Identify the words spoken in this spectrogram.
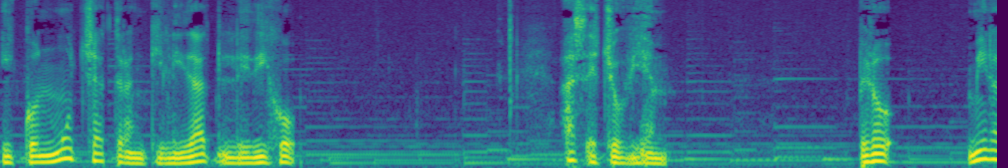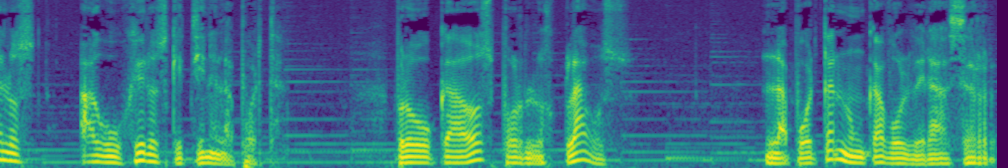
y con mucha tranquilidad le dijo, has hecho bien, pero mira los agujeros que tiene la puerta, provocados por los clavos. La puerta nunca volverá a ser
